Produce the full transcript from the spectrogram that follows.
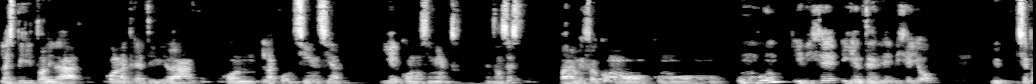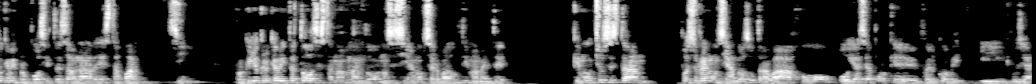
la espiritualidad con la creatividad, con la conciencia y el conocimiento. Entonces, para mí fue como, como un boom y dije, y entendí, dije yo, siento que mi propósito es hablar de esta parte, ¿sí? Porque yo creo que ahorita todos están hablando, no sé si han observado últimamente, que muchos están pues renunciando a su trabajo, o ya sea porque fue el COVID y pues ya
